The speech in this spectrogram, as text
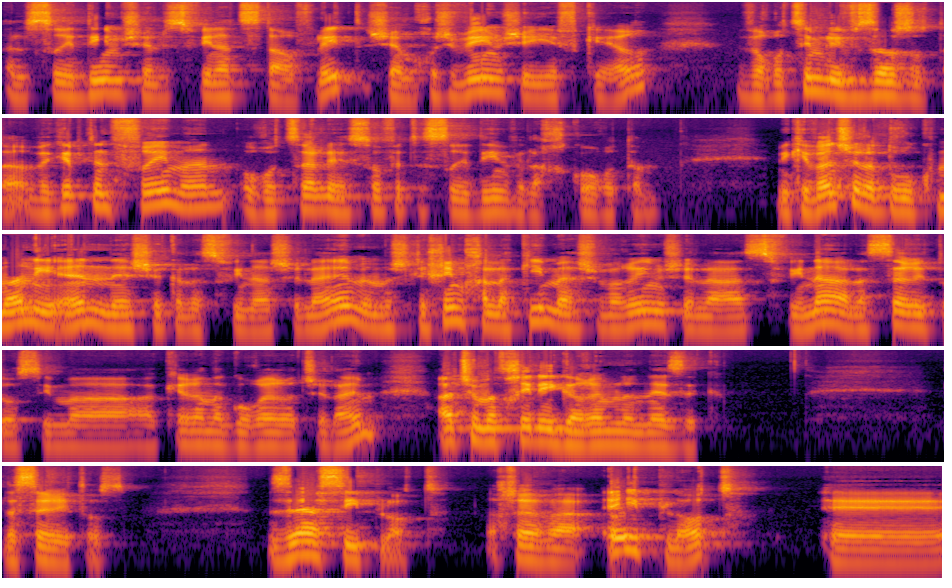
על שרידים של ספינת Starfleet שהם חושבים שהיא הפקר ורוצים לבזוז אותה וקפטן פרימן רוצה לאסוף את השרידים ולחקור אותם. מכיוון שלדרוקמני אין נשק על הספינה שלהם הם משליכים חלקים מהשברים של הספינה על הסריטוס עם הקרן הגוררת שלהם עד שמתחיל להיגרם לנזק. לסריטוס. זה ה-C פלוט. עכשיו ה-A פלוט אה,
